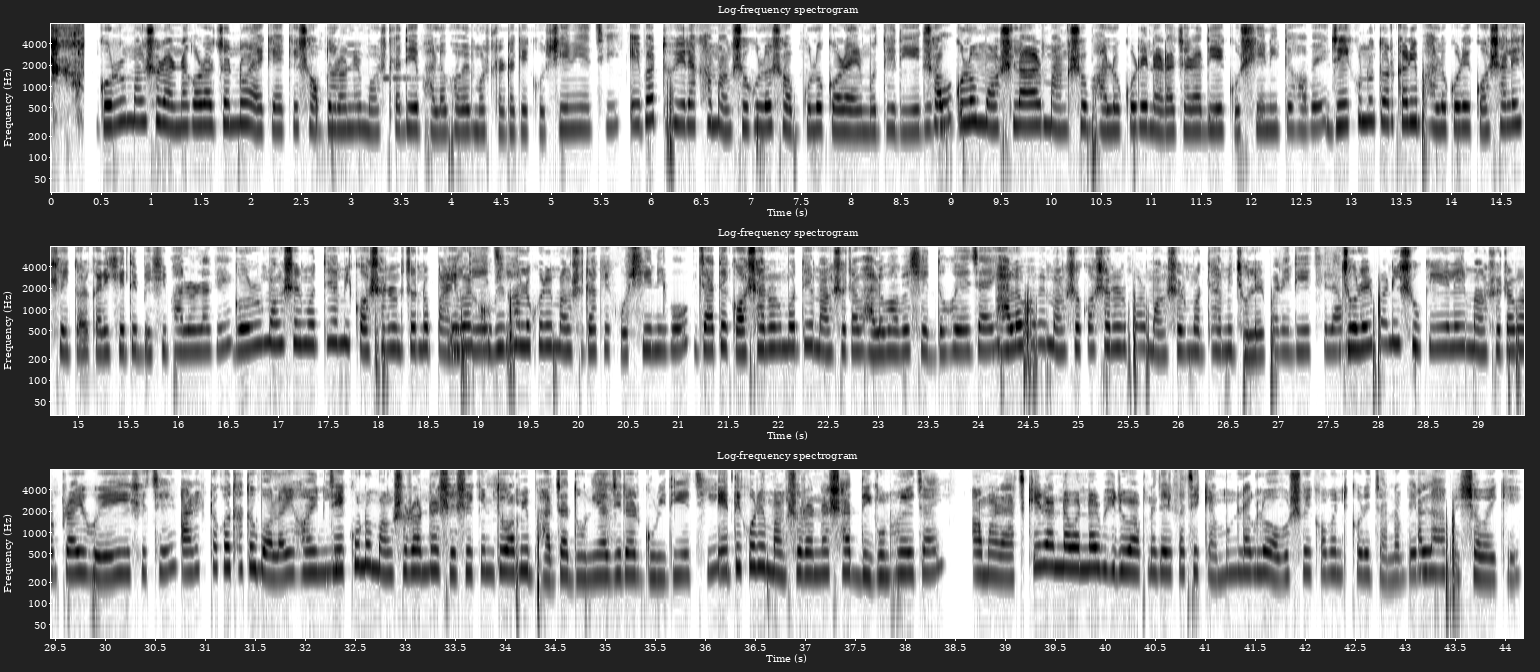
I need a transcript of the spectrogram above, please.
গরুর মাংস রান্না করার জন্য একে একে সব ধরনের মশলা দিয়ে ভালোভাবে মশলাটাকে কষিয়ে নিয়েছি। এবার ধুয়ে রাখা মাংসগুলো সবগুলো কড়াইয়ের মধ্যে দিয়ে সবগুলো মশলা আর মাংস ভালো করে নাড়াচাড়া দিয়ে কষিয়ে নিতে হবে। যে কোনো তরকারি ভালো করে কষালেই সেই তরকারি খেতে বেশি ভালো লাগে। গরুর মাংসের মধ্যে আমি কষানোর জন্য পানি এবার খুবই ভালো করে মাংসটাকে কষিয়ে নিব। যাতে কষানোর মধ্যে মাংসটা ভালোভাবে সেদ্ধ হয়ে যায়। ভালোভাবে মাংস কষানোর পর মাংসের মধ্যে আমি ঝোলের পানি দিয়েছিলাম। ঝোলের পানি শুকিয়ে এলেই মাংসটা আমার প্রায় হয়েই এসেছে। আরেকটা কথা তো বলাই হয়নি। যে কোনো মাংস রান্নার শেষে কিন্তু আমি ভাজা ধনিয়া জিরার গুঁড়ি দিয়েছি। এতে করে মাংস রান্নার স্বাদ দ্বিগুণ হয়ে যায়। আমার আজকে রান্নাবান্নার ভিডিও আপনাদের কাছে কেমন লাগল অবশ্যই কমেন্ট করে জানাবেন। আল্লাহ হাফেজ সবাইকে।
